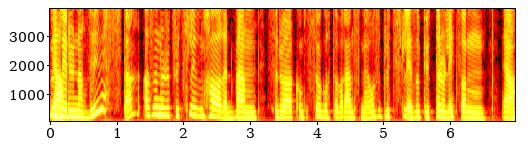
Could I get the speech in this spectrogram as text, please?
Men Ja. blir du nervøs, da? Altså når du plutselig liksom har en venn som du har kommet så godt overens med, og så plutselig så putter du litt sånn, ja,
